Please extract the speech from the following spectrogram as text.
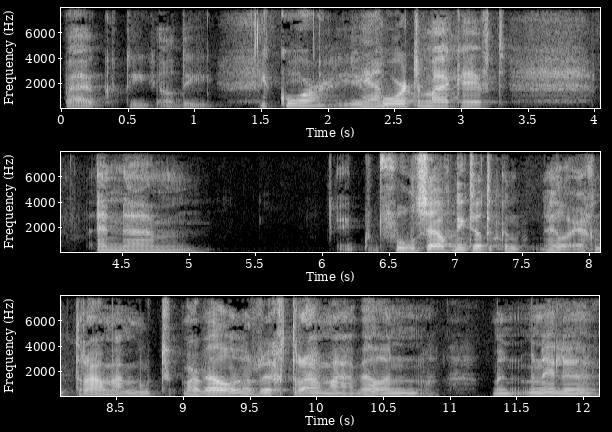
buik, die, al die Je koor. je ja. koor te maken heeft. En, ehm, ik voel zelf niet dat ik een heel erg een trauma moet, maar wel een rugtrauma. Wel een, mijn, mijn hele,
